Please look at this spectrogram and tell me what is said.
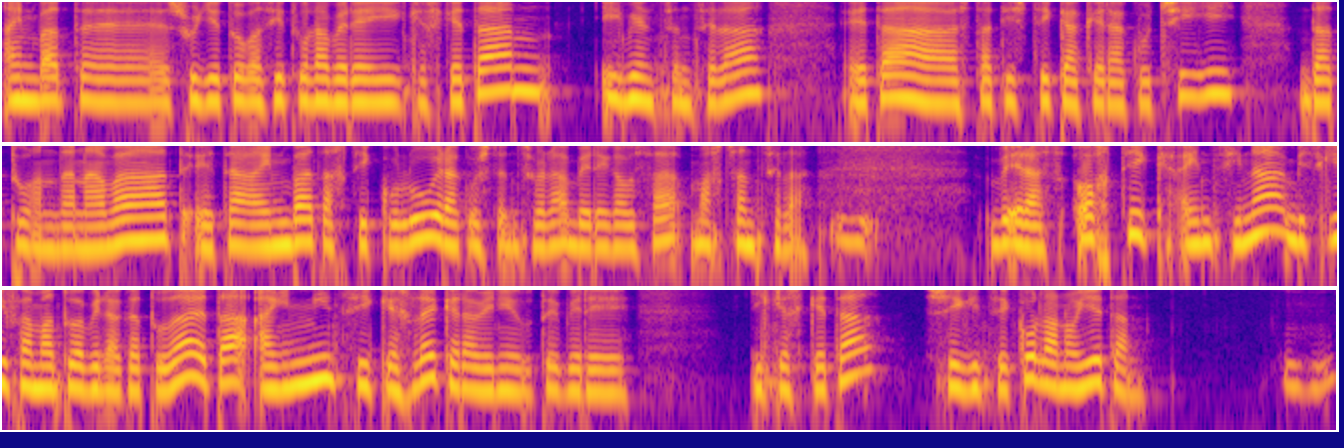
hainbat eh, sujetu bazitula bere ikerketan, ibiltzen zela, eta statistikak erakutsi, datu handana bat, eta hainbat artikulu erakusten zuela bere gauza martxan zela. Mhm. Beraz, hortik haintzina, bizki famatua bilakatu da, eta hainitz ikerlek erabeni dute bere ikerketa, segitzeko lan hoietan. Mhm.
